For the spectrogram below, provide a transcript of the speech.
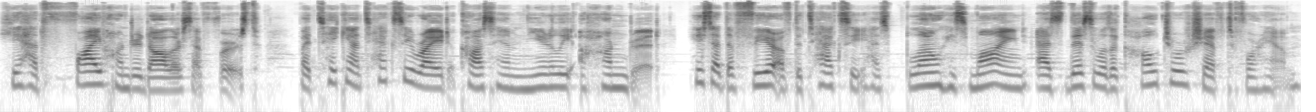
he had $500 at first, but taking a taxi ride cost him nearly a hundred. He said the fear of the taxi has blown his mind as this was a cultural shift for him.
